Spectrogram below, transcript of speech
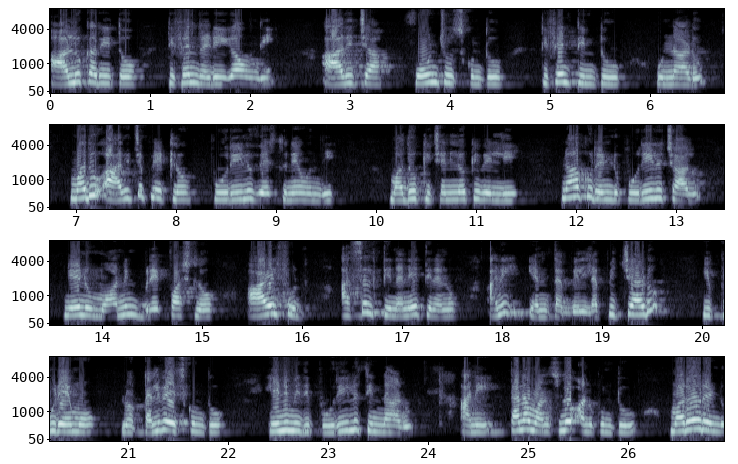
ఆలు కర్రీతో టిఫిన్ రెడీగా ఉంది. ఆదిత్య ఫోన్ చూసుకుంటూ టిఫిన్ తింటూ ఉన్నాడు. మధు ఆదిత్య ప్లేట్లో పూరీలు వేస్తూనే ఉంది. మధు కిచెన్లోకి వెళ్ళి నాకు రెండు పూరీలు చాలు. నేను మార్నింగ్ బ్రేక్ఫాస్ట్లో ఆయిల్ ఫుడ్ అస్సలు తిననే తినను అని ఎంత బిల్డప్ ఇచ్చాడు? ఇప్పుడేమో లొట్టలు వేసుకుంటూ ఎనిమిది పూరీలు తిన్నాడు అని తన మనసులో అనుకుంటూ మరో రెండు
